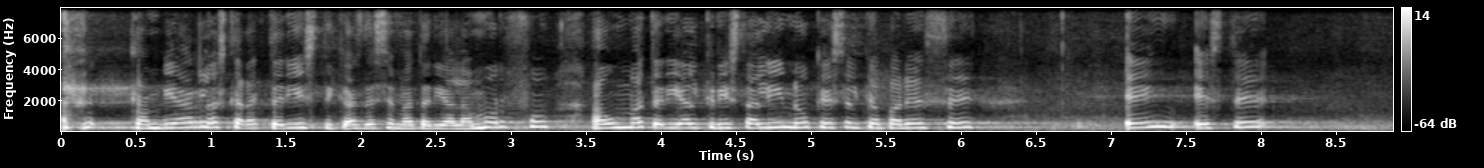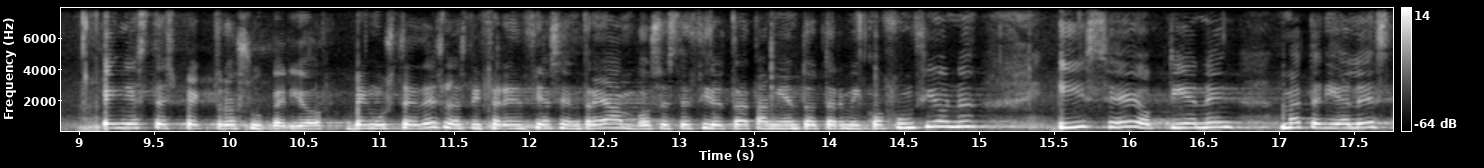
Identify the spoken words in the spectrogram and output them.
cambiar las características de ese material amorfo a un material cristalino que es el que aparece en este en este espectro superior. Ven ustedes las diferencias entre ambos, es decir, el tratamiento térmico funciona y se obtienen materiales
